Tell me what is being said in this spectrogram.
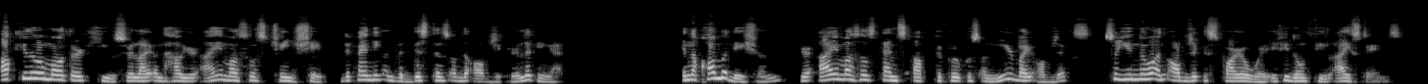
Oculomotor cues rely on how your eye muscles change shape depending on the distance of the object you're looking at. In accommodation, your eye muscle stands up to focus on nearby objects, so you know an object is far away if you don't feel eye strains.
